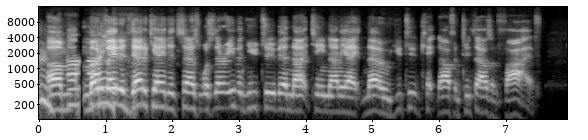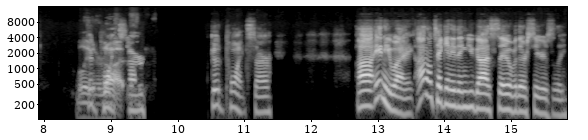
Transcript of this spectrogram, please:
Um, Uh, motivated, dedicated says, was there even YouTube in 1998? No, YouTube kicked off in 2005. Believe Good it or point, not. sir. Good point, sir. Uh, anyway, I don't take anything you guys say over there seriously.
